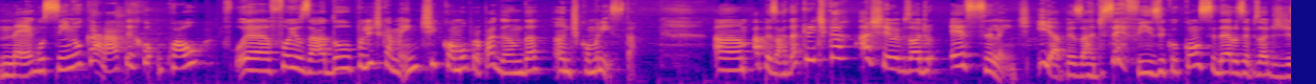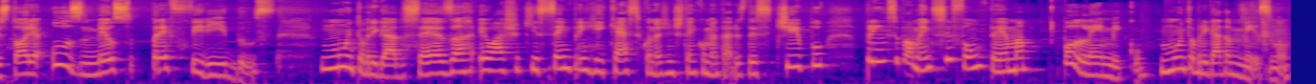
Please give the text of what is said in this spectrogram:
Nego sim o caráter qual é, foi usado politicamente como propaganda anticomunista. Um, apesar da crítica, achei o episódio excelente. E apesar de ser físico, considero os episódios de história os meus preferidos. Muito obrigado, César. Eu acho que sempre enriquece quando a gente tem comentários desse tipo, principalmente se for um tema polêmico. Muito obrigada mesmo.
